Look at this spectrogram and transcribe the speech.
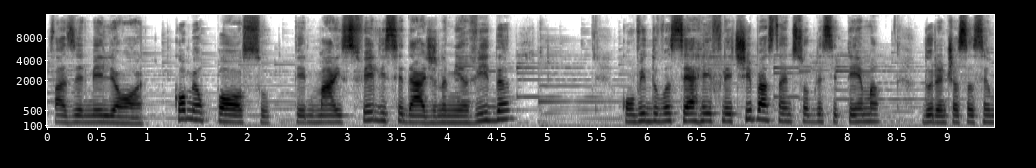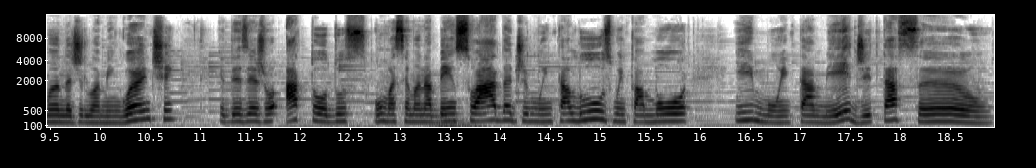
fazer melhor? Como eu posso ter mais felicidade na minha vida? Convido você a refletir bastante sobre esse tema durante essa semana de lua minguante. Eu desejo a todos uma semana abençoada de muita luz, muito amor e muita meditação.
